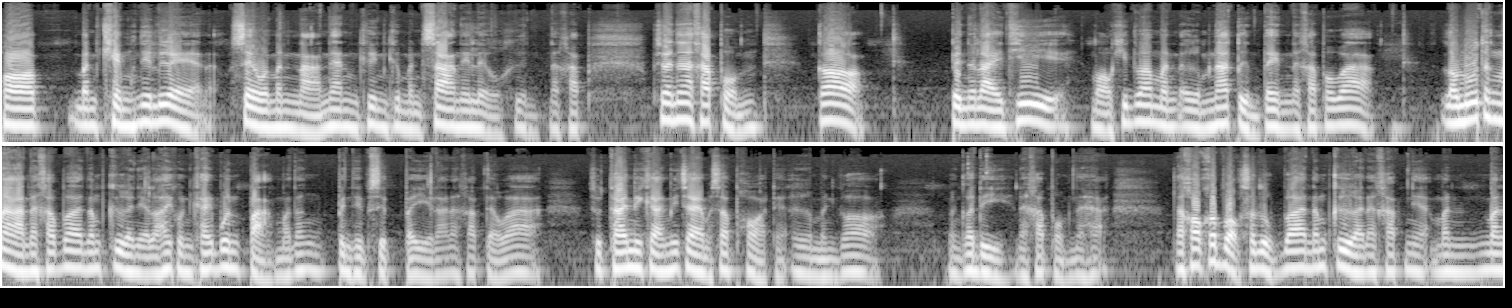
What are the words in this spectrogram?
พอมันเค็มขึ้นเรื่อยๆเซลล์มันหนาแน่นขึ้นคือมันสร้างได้เร็วขึ้นนะครับเพราะฉะนั้นนะครับผมก็เป็นอะไรที่หมอคิดว่ามันเออมันน่าตื่นเต้นนะครับ เพราะว่า เรารู้ตั้งนานนะครับว่าน้ำเกลือเนี่ยเราให้คนไข้บ้วนปากมาตั้งเป็นสิบสิบปีแล้วนะครับ แต่ว่าสุดท้ายมีการวิจัยมาซัพพอร์ตเนี่ยเออมันก็มันก็ดีนะครับผมนะฮะแล้วเขาก็บอกสรุปว่าน้ำเกลือนะครับเนี่ยมันมัน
